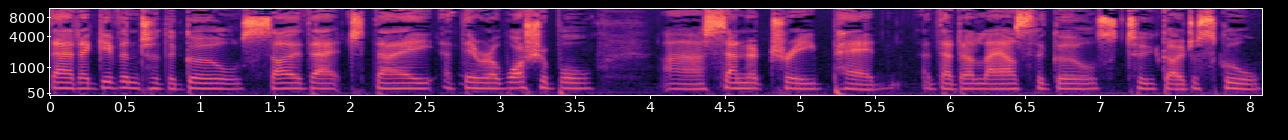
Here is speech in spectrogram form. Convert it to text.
that are given to the girls so that they they're a washable uh, sanitary pad that allows the girls to go to school.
